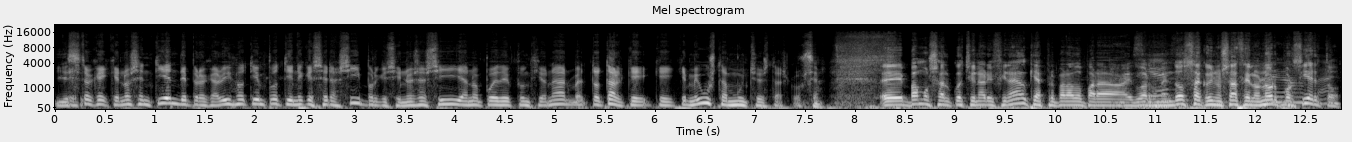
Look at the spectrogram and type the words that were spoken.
Y ese- Esto que, que no se entiende, pero que al mismo tiempo tiene que ser así, porque si no es así ya no puede funcionar. Total, que, que- que me gustan mucho estas cosas. Eh, vamos al cuestionario final que has preparado para Eduardo es. Mendoza, que hoy nos hace el honor, por cierto.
